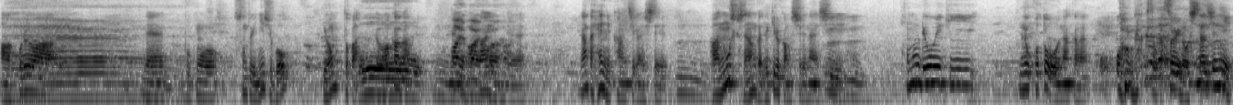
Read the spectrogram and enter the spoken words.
あこれはね僕もその時 25?4 とか若が、ねはいはいはいはい若い。んでなんか変に勘違いしてうん。あもしかしたらなんかできるかもしれないし、うんうん。この領域のことをなんか音楽とかそういうのを下地に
